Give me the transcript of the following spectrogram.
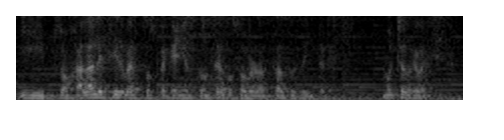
Y pues ojalá les sirva estos pequeños consejos sobre las tasas de interés. Muchas gracias.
